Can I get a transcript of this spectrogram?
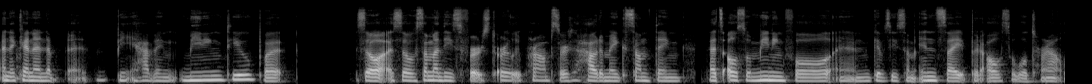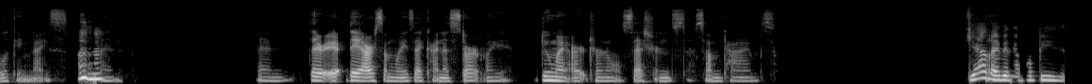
and it can end up, uh, be having meaning to you, but so so some of these first early prompts are how to make something that's also meaningful and gives you some insight, but also will turn out looking nice, Mhm. and and there they are some ways I kinda start my do my art journal sessions sometimes. Yeah, But maybe that would be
